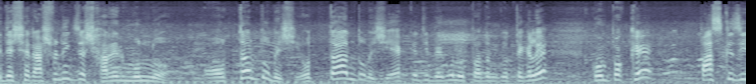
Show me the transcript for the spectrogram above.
এদেশে রাসায়নিক যে সারের মূল্য অত্যন্ত বেশি অত্যন্ত বেশি। এক কেজি বেগুন উৎপাদন করতে গেলে কমপক্ষে পাঁচ কেজি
